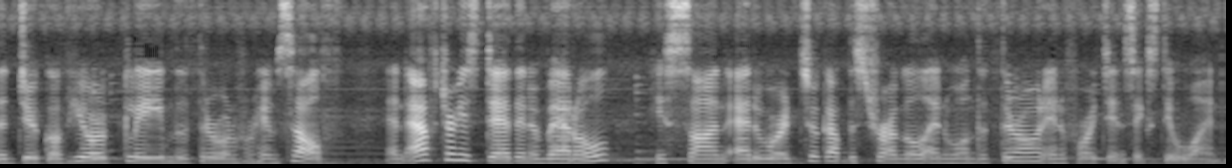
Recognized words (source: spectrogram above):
the Duke of York claimed the throne for himself, and after his death in a battle, his son Edward took up the struggle and won the throne in 1461.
